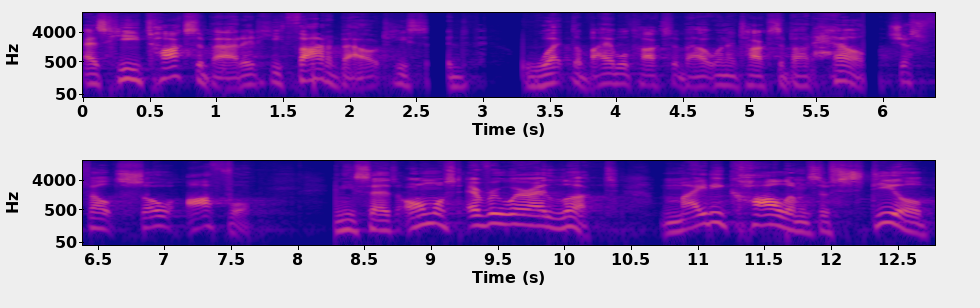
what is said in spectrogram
as he talks about it, he thought about, he said, what the Bible talks about when it talks about hell. It just felt so awful. And he says, almost everywhere I looked, mighty columns of steel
